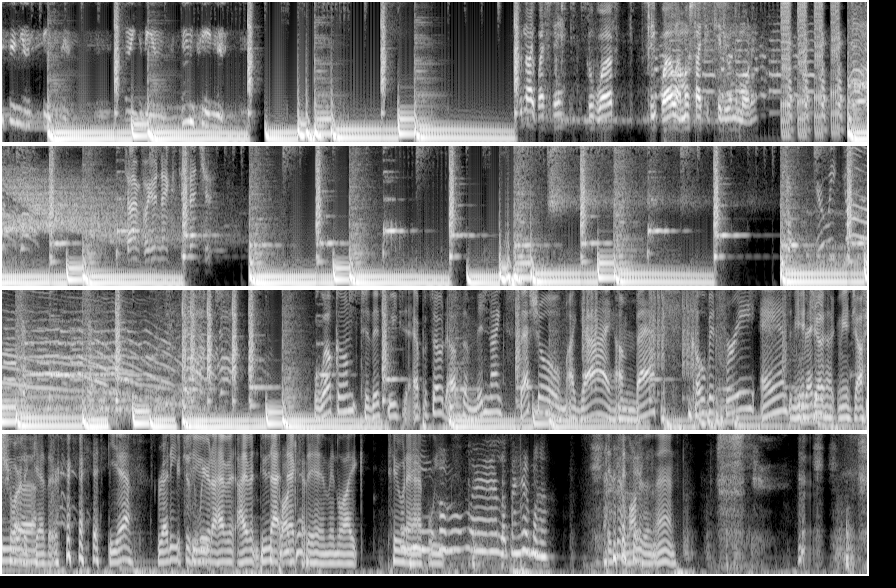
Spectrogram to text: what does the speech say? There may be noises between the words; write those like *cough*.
Fasten your seatbelts. It's going to be a bumpy night. Good night, Wesley. Good work. Sleep well. I'm most likely to kill you in the morning. Time for your next adventure. Welcome to this week's episode of the Midnight Special. My guy, I'm back, COVID free, and Me and, ready. jo- me and Joshua to, are uh, together, *laughs* yeah, ready. which is to weird. I haven't I haven't do this sat next to him in like two and a half weeks. Alabama. It's been longer than that. *laughs*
